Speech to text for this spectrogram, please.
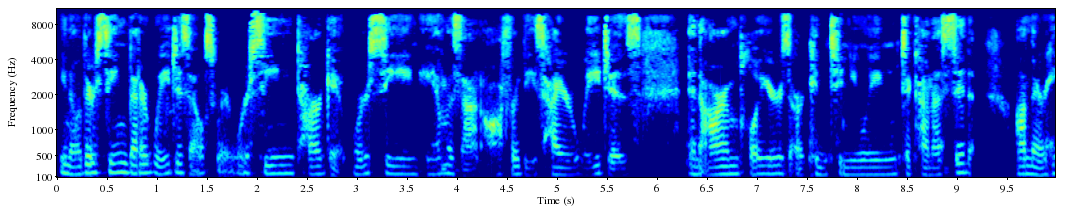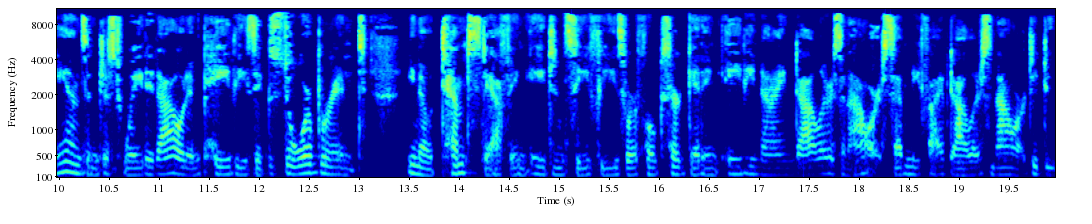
you know, they're seeing better wages elsewhere. We're seeing Target Target, we're seeing Amazon offer these higher wages and our employers are continuing to kind of sit on their hands and just wait it out and pay these exorbitant, you know, temp staffing agency fees where folks are getting $89 an hour, $75 an hour to do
